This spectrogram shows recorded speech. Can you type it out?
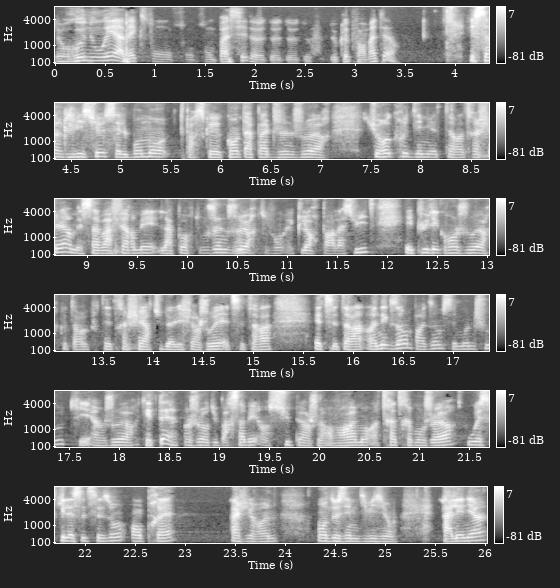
de renouer avec son, son, son passé de, de, club formateur. Et cercle vicieux, c'est le bon mot, parce que quand tu n'as pas de jeunes joueurs, tu recrutes des milieux de terrain très chers, mais ça va fermer la porte aux jeunes joueurs qui vont éclore par la suite. Et puis les grands joueurs que tu as recrutés très chers, tu dois les faire jouer, etc. etc. Un exemple, par exemple, c'est Monchou, qui est un joueur, qui était un joueur du Barça B, un super joueur, vraiment un très très bon joueur. Où est-ce qu'il est cette saison? En prêt à Gironne en deuxième division. Alenia,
